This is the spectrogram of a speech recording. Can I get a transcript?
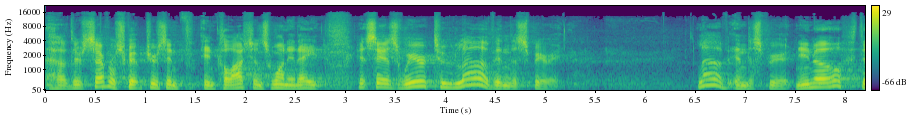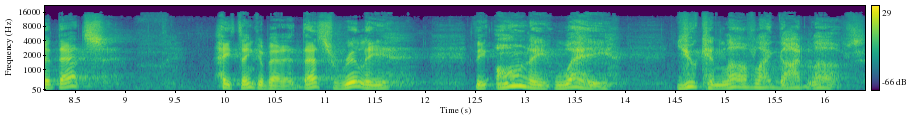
uh, there's several scriptures in, in Colossians 1 and 8. It says we're to love in the Spirit. Love in the Spirit. You know that that's, hey, think about it. That's really the only way you can love like God loves.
